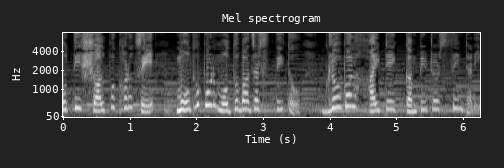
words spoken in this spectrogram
অতি স্বল্প খরচে মধুপুর মধ্যবাজার স্থিত গ্লোবাল হাইটেক কম্পিউটার সেন্টারে।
